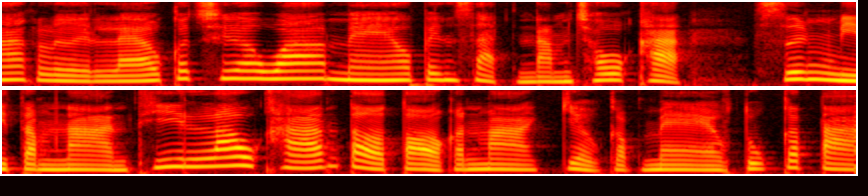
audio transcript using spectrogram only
มาก ๆ เลย แล้วก็เชื่อว่าแมวเป็นสัตว์นำโชคค่ะ ซึ่งมีตำนานที่เล่าค้านต่อๆกันมาเกี่ยวกับแมวตุ๊กตา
